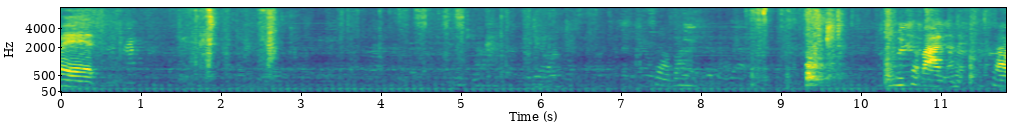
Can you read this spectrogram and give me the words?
แปดชาวบ้านอันนี้ชาวบ้านอะไรชาว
